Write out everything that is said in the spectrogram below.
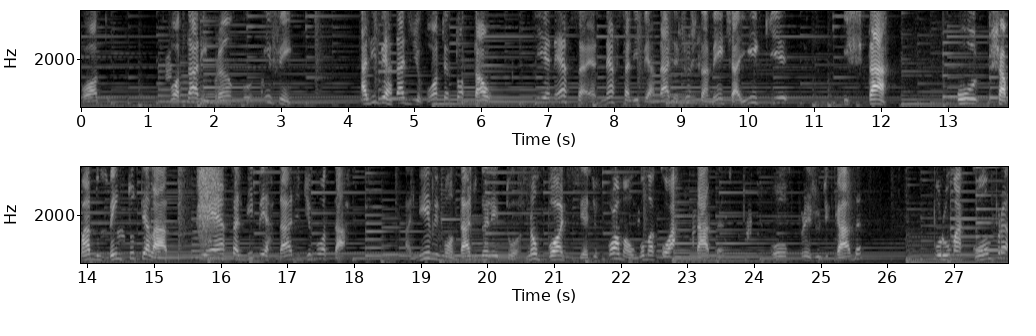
voto, votar em branco, enfim. A liberdade de voto é total. E é nessa, é nessa liberdade, é justamente aí que está o chamado bem tutelado que é essa liberdade de votar. A livre vontade do eleitor não pode ser de forma alguma coartada ou prejudicada por uma compra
